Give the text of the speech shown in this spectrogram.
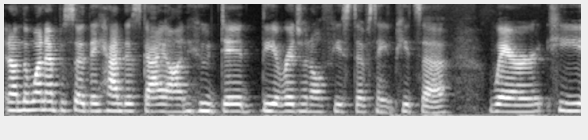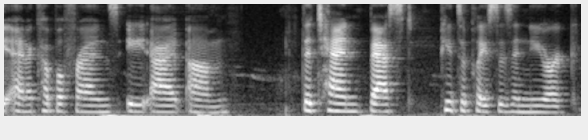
And on the one episode, they had this guy on who did the original Feast of St. Pizza, where he and a couple friends ate at um, the 10 best pizza places in New York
